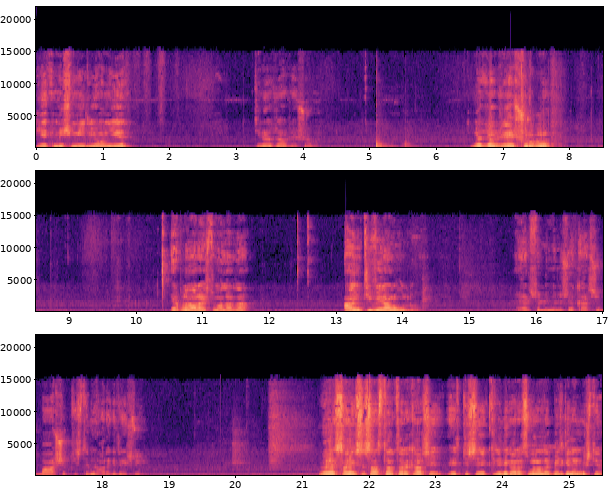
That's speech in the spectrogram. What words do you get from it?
70 milyon yıl. Dinozor ya şurubu. Dinozor ya şurubu yapılan araştırmalarda antiviral olduğu her türlü virüse karşı bağışıklık sistemini harekete geçiriyor. Ve sayısız hastalıklara karşı etkisi klinik araştırmalarla belgelenmiştir.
